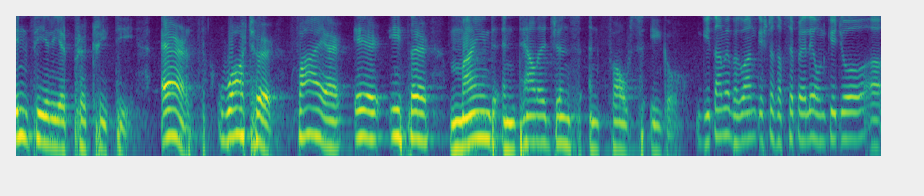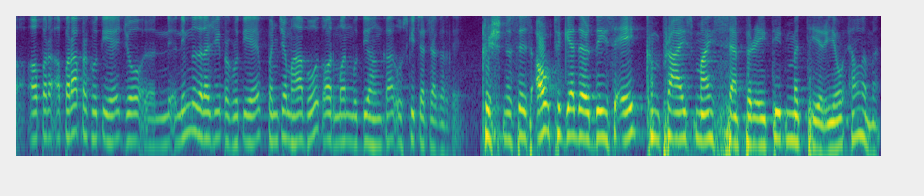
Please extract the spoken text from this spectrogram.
inferior Prakriti earth, water, fire, air, ether, mind, intelligence, and false ego. गीता में भगवान कृष्ण सबसे पहले उनकी जो अपर प्रकृति है जो निम्न दर्जे की प्रकृति है पंच महाभूत और मन बुद्धि अहंकार उसकी चर्चा करते हैं Krishna says, altogether these eight comprise my separated material element.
